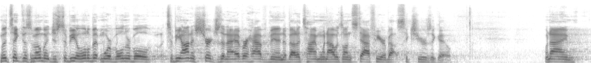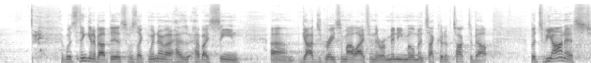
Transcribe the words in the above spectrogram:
I'm going to take this moment just to be a little bit more vulnerable, to be honest, church, than I ever have been about a time when I was on staff here about six years ago. When I was thinking about this, was like, when have I seen um, God's grace in my life? And there were many moments I could have talked about. But to be honest,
